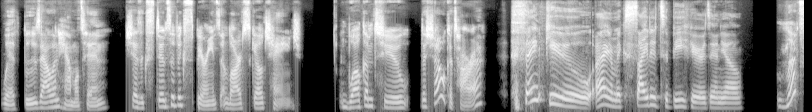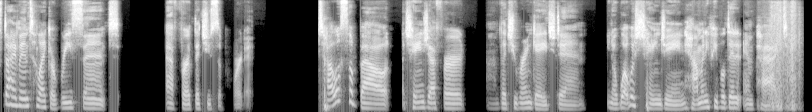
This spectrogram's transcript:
with Booz Allen Hamilton. She has extensive experience in large scale change. Welcome to the show, Katara. Thank you. I am excited to be here, Dannielle. Let's dive into like a recent effort that you supported. Tell us about a change effort um, that you were engaged in. You know, what was changing? How many people did it impact?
